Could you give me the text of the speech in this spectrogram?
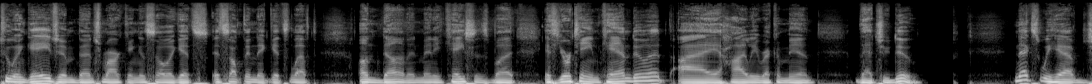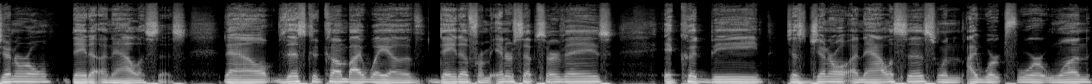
to engage in benchmarking and so it gets it's something that gets left undone in many cases but if your team can do it i highly recommend that you do next we have general data analysis now this could come by way of data from intercept surveys it could be just general analysis when i worked for one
